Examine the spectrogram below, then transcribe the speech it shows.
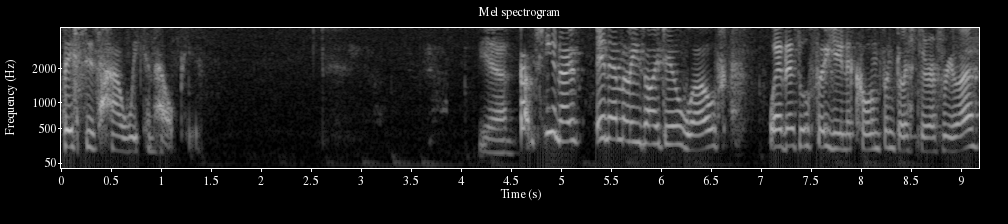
this is how we can help you. Yeah. That's, you know, in Emily's ideal world, where there's also unicorns and glitter everywhere,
